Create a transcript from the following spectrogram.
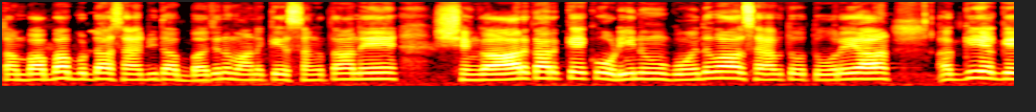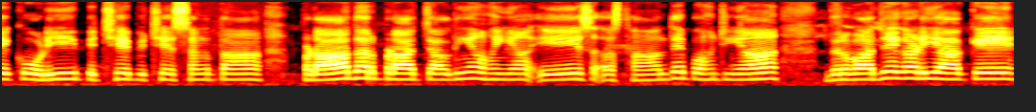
ਤਾਂ ਬਾਬਾ ਬੁੱਢਾ ਸਾਹਿਬ ਜੀ ਦਾ ਬਚਨ ਮੰਨ ਕੇ ਸੰਗਤਾਂ ਨੇ ਸ਼ਿੰਗਾਰ ਕਰਕੇ ਘੋੜੀ ਨੂੰ ਗੋਇੰਦਵਾਲ ਸਾਹਿਬ ਤੋਂ ਤੋਰਿਆ। ਅੱਗੇ ਅੱਗੇ ਘੋੜੀ ਪਿੱਛੇ ਪਿੱਛੇ ਸੰਗਤਾਂ ਪੜਾਅ ਦਰ ਪੜਾਅ ਚੱਲਦੀਆਂ ਹੋਈਆਂ ਇਸ ਅਸਥਾਨ ਤੇ ਪਹੁੰਚੀਆਂ। ਦਰਵਾਜ਼ੇ ਗਾੜੀ ਆ ਕੇ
